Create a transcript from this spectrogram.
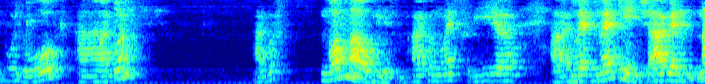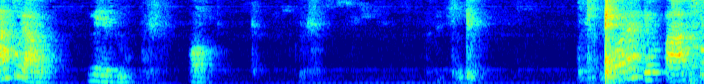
Molhou a água água normal mesmo. A água não é fria, não é, não é quente, a água é natural mesmo. Ó. Aqui. Agora eu passo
